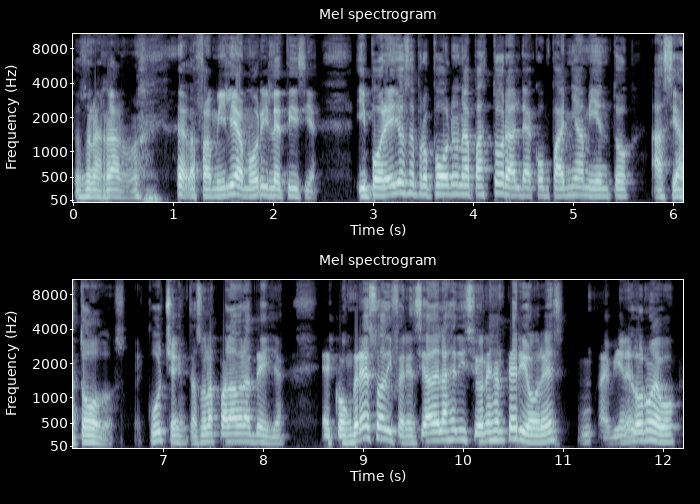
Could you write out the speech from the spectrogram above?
Eso suena raro, ¿no? a la familia Amoris Leticia. Y por ello se propone una pastoral de acompañamiento hacia todos. Escuchen, estas son las palabras de ella. El Congreso, a diferencia de las ediciones anteriores, ahí viene lo nuevo,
